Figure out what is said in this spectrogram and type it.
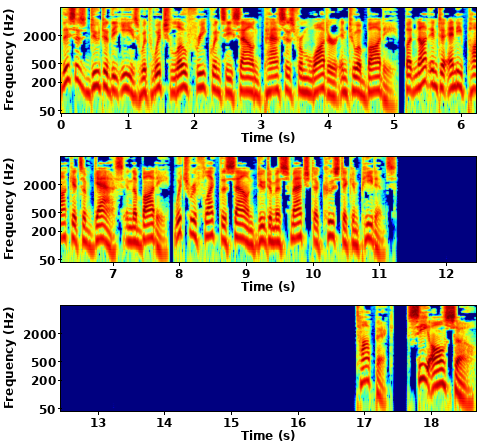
This is due to the ease with which low-frequency sound passes from water into a body, but not into any pockets of gas in the body, which reflect the sound due to mismatched acoustic impedance. See also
